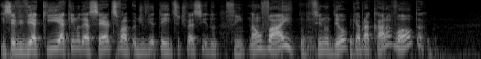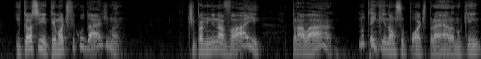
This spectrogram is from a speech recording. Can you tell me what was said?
E você viver aqui e aqui não der certo, você fala, eu devia ter ido se eu tivesse ido. Sim. Não, vai. Se não deu, quebra a cara, volta. Então, assim, tem uma dificuldade, mano. Tipo, a menina vai pra lá, não tem quem dar um suporte pra ela, não quem.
